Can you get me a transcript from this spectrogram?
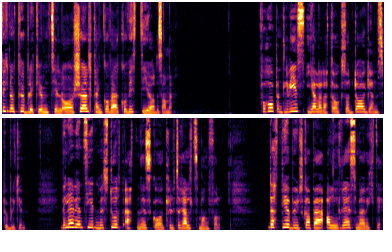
fikk nok publikum til å sjøl tenke over hvorvidt de gjør det samme. Forhåpentligvis gjelder dette også dagens publikum. Vi lever i en tid med stort etnisk og kulturelt mangfold. Dette gjør budskapet aldri som er viktig.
